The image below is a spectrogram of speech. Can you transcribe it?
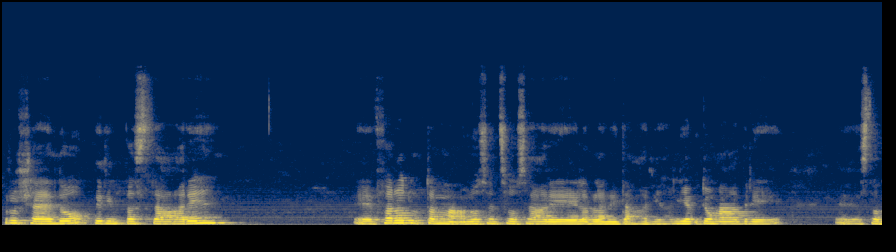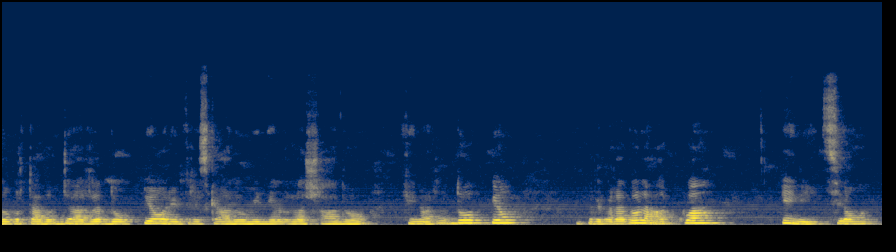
procedo per impastare. Eh, farò tutto a mano senza usare la planetaria. Lievito madre è stato portato già al raddoppio, rinfrescato, quindi l'ho lasciato fino al raddoppio, ho preparato l'acqua e inizio.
